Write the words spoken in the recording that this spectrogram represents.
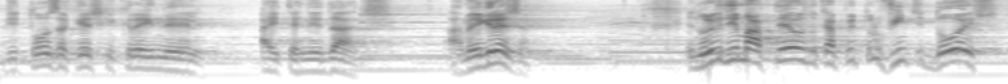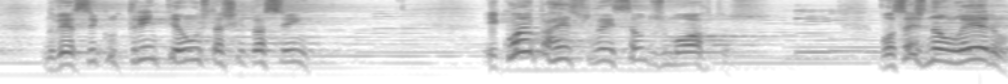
de todos aqueles que creem nele, à eternidade. Amém, igreja? E no livro de Mateus, no capítulo 22, no versículo 31, está escrito assim: E quanto à ressurreição dos mortos, vocês não leram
